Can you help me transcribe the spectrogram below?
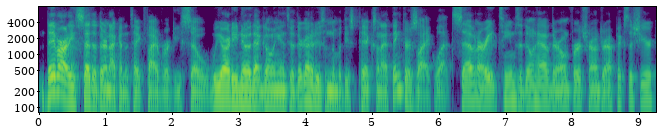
They've already said that they're not going to take five rookies so we already know that going into it they're going to do something with these picks and i think there's like what seven or eight teams that don't have their own first round draft picks this year.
